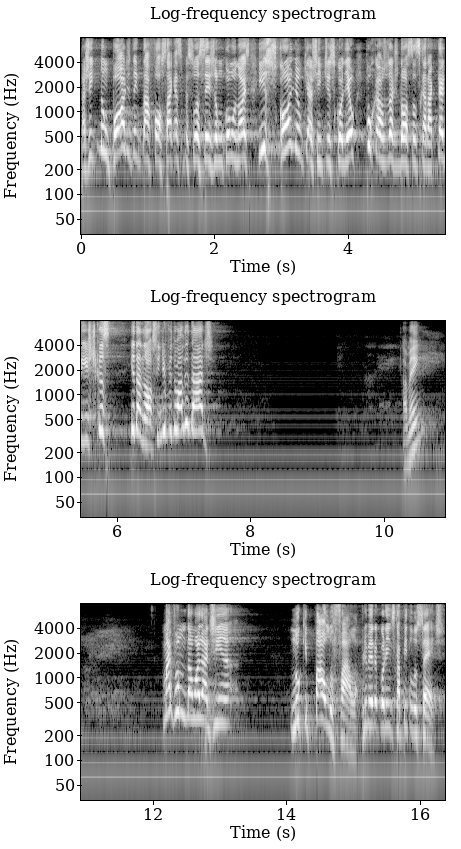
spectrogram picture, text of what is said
A gente não pode tentar forçar que as pessoas sejam como nós e escolham o que a gente escolheu por causa das nossas características e da nossa individualidade. Amém? Mas vamos dar uma olhadinha no que Paulo fala. 1 Coríntios capítulo 7.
